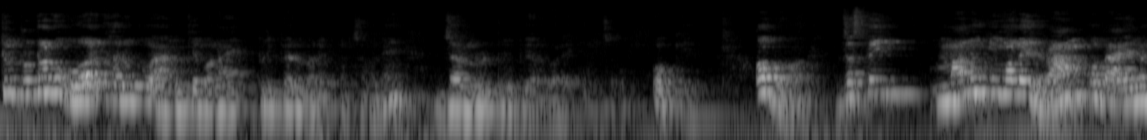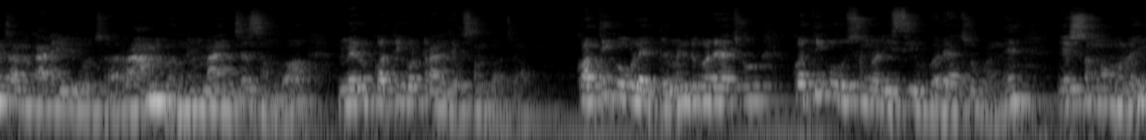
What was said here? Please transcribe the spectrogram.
त्यो टोटल वर्कहरूको हामी के बनाए प्रिपेयर गरेको हुन्छ भने जर्नल प्रिपेयर गरेको हुन्छ। ओके अब जस्तै मानौ कि मलाई रामको बारेमा जानकारी लिनु छ। राम भन्ने मान्छेसँग मेरो कतिको ट्रान्जेक्सन भएछ। कतिको उसलाई पेमेन्ट गरेको छु कतिको उसँग रिसिभ गरेको छु भन्ने यससँग मलाई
